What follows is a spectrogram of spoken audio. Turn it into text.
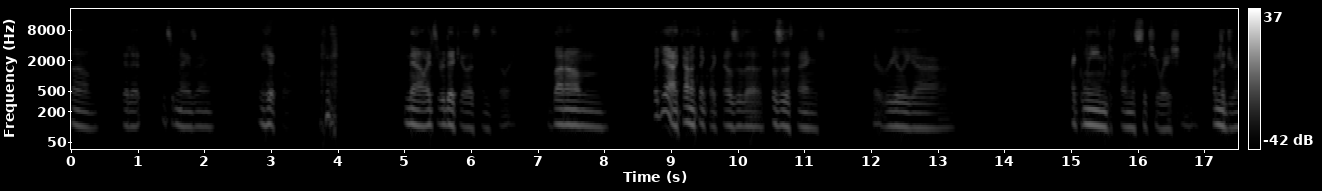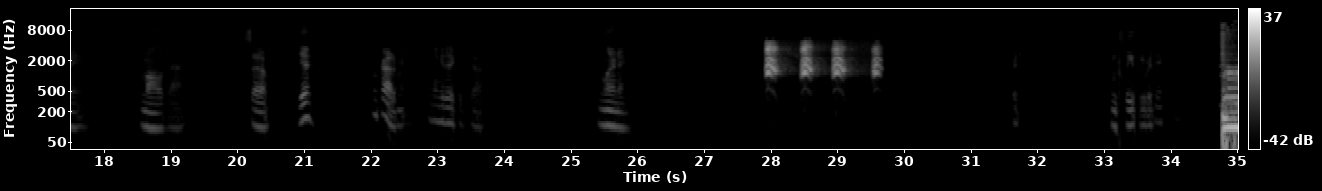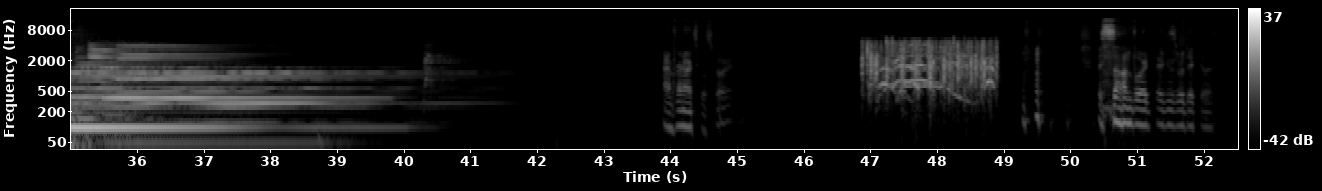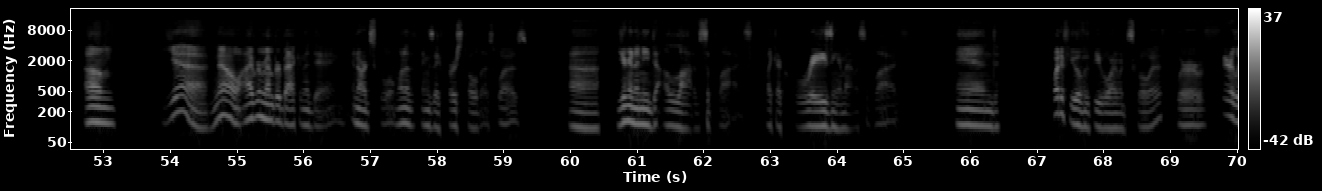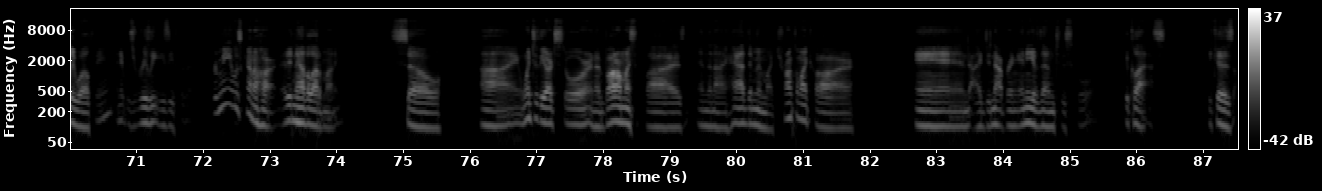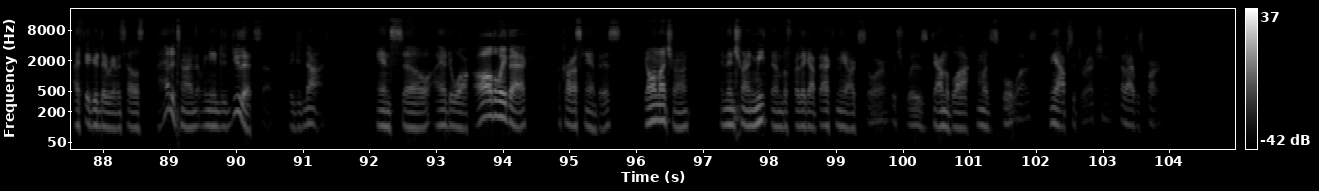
Boom. Did it. It's amazing. We hit gold. no, it's ridiculous and silly. But um but yeah, I kind of think like those are the those are the things that really uh I gleamed from the situation, from the dream, from all of that. So, yeah, I'm proud of me. I think I did a good job. I'm learning. Completely ridiculous. Time for an art school story. this soundboard thing is ridiculous. Um, yeah, no, I remember back in the day in art school, one of the things they first told us was uh, you're going to need a lot of supplies, like a crazy amount of supplies. And quite a few of the people I went to school with were fairly wealthy, and it was really easy for them for me, it was kind of hard. I didn't have a lot of money. So I went to the art store and I bought all my supplies, and then I had them in my trunk of my car, and I did not bring any of them to school, to class, because I figured they were going to tell us ahead of time that we needed to do that stuff. They did not. And so I had to walk all the way back across campus, go in my trunk, and then try and meet them before they got back from the art store, which was down the block from where the school was, in the opposite direction that I was parked.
